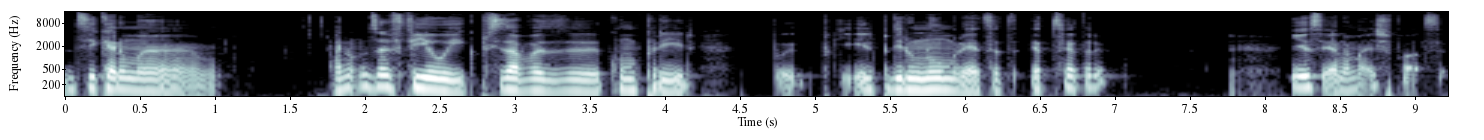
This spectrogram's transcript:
dizia que era uma. Era um desafio e que precisava de cumprir, porque ele pedir o um número, etc, etc ia ser mais fácil.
